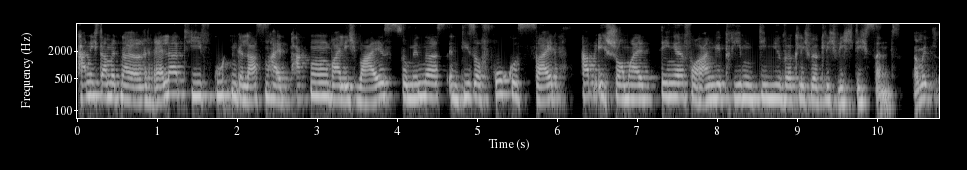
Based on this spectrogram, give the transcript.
kann ich da mit einer relativ guten Gelassenheit packen, weil ich weiß, zumindest in dieser Fokuszeit habe ich schon mal Dinge vorangetrieben, die mir wirklich, wirklich wichtig sind. Damit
